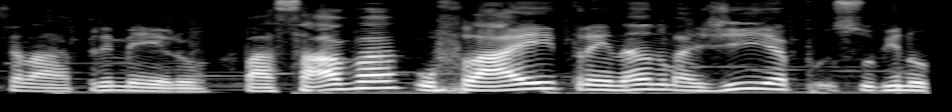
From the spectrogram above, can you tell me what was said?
sei lá, primeiro, passava o Fly treinando magia, subindo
